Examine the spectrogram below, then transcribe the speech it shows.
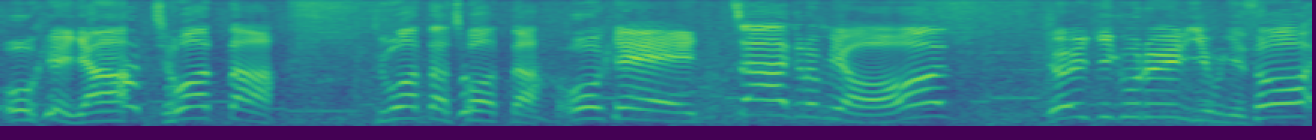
오케이 야 좋았다 좋았다 좋았다. 오케이. 자 그러면 열기구를 이용해서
